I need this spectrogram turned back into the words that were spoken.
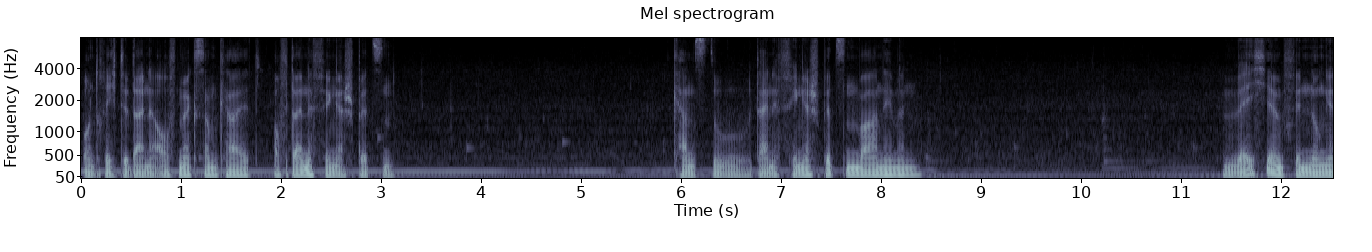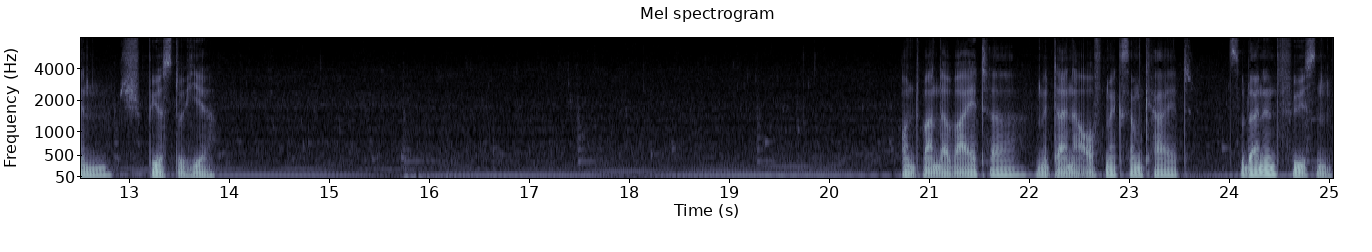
Und richte deine Aufmerksamkeit auf deine Fingerspitzen. Kannst du deine Fingerspitzen wahrnehmen? Welche Empfindungen spürst du hier? Und wander weiter mit deiner Aufmerksamkeit zu deinen Füßen.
